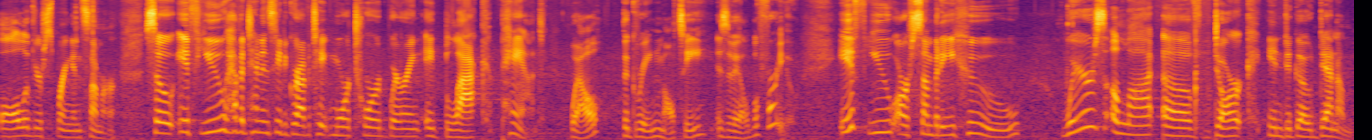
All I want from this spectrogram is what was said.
all of your spring and summer. So if you have a tendency to gravitate more toward wearing a black pant, well, the green multi is available for you. If you are somebody who wears a lot of dark indigo denim,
